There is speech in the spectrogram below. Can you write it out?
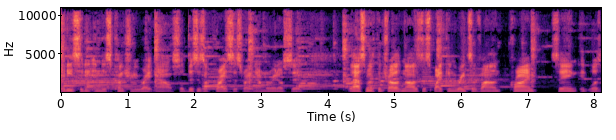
any city in this country right now. So this is a crisis right now, Moreno said. Last month, Cantrell acknowledged the spiking rates of violent crime, saying it was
